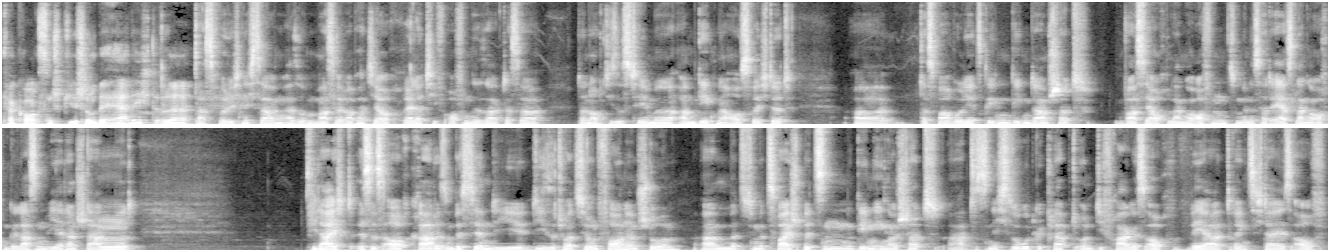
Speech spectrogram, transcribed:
verkorksten Spiel schon beerdigt? Oder? Das würde ich nicht sagen. Also Marcel Rapp hat ja auch relativ offen gesagt, dass er dann auch die Systeme am Gegner ausrichtet. Äh, das war wohl jetzt gegen, gegen Darmstadt, war es ja auch lange offen. Zumindest hat er es lange offen gelassen, wie er dann starten Mhm. wird. Vielleicht ist es auch gerade so ein bisschen die, die Situation vorne im Sturm. Ähm, mit, mit zwei Spitzen gegen Ingolstadt hat es nicht so gut geklappt und die Frage ist auch, wer drängt sich da jetzt auf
